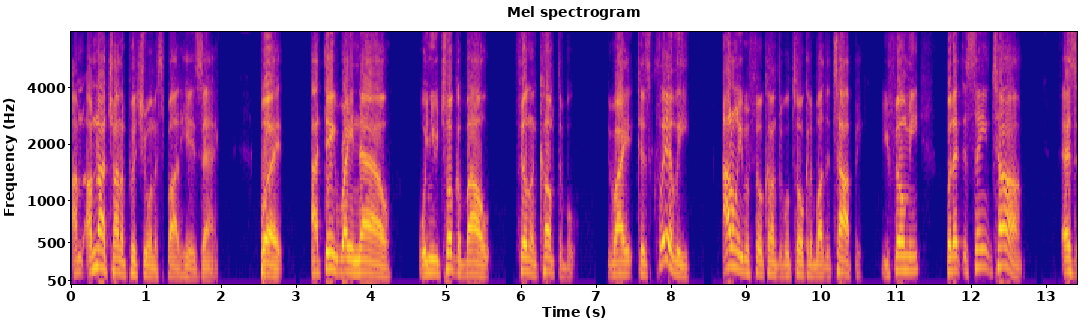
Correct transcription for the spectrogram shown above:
I'm I'm not trying to put you on the spot here, Zach, but I think right now when you talk about feeling comfortable, right? Because clearly I don't even feel comfortable talking about the topic. You feel me? But at the same time, as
